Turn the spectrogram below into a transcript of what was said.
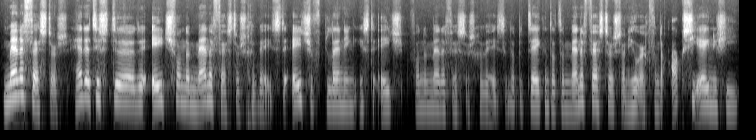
Manifestors. Hè, dat is de, de age van de manifestors geweest. De age of planning is de age van de manifestors geweest. En dat betekent dat de manifestors zijn heel erg van de actie-energie.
